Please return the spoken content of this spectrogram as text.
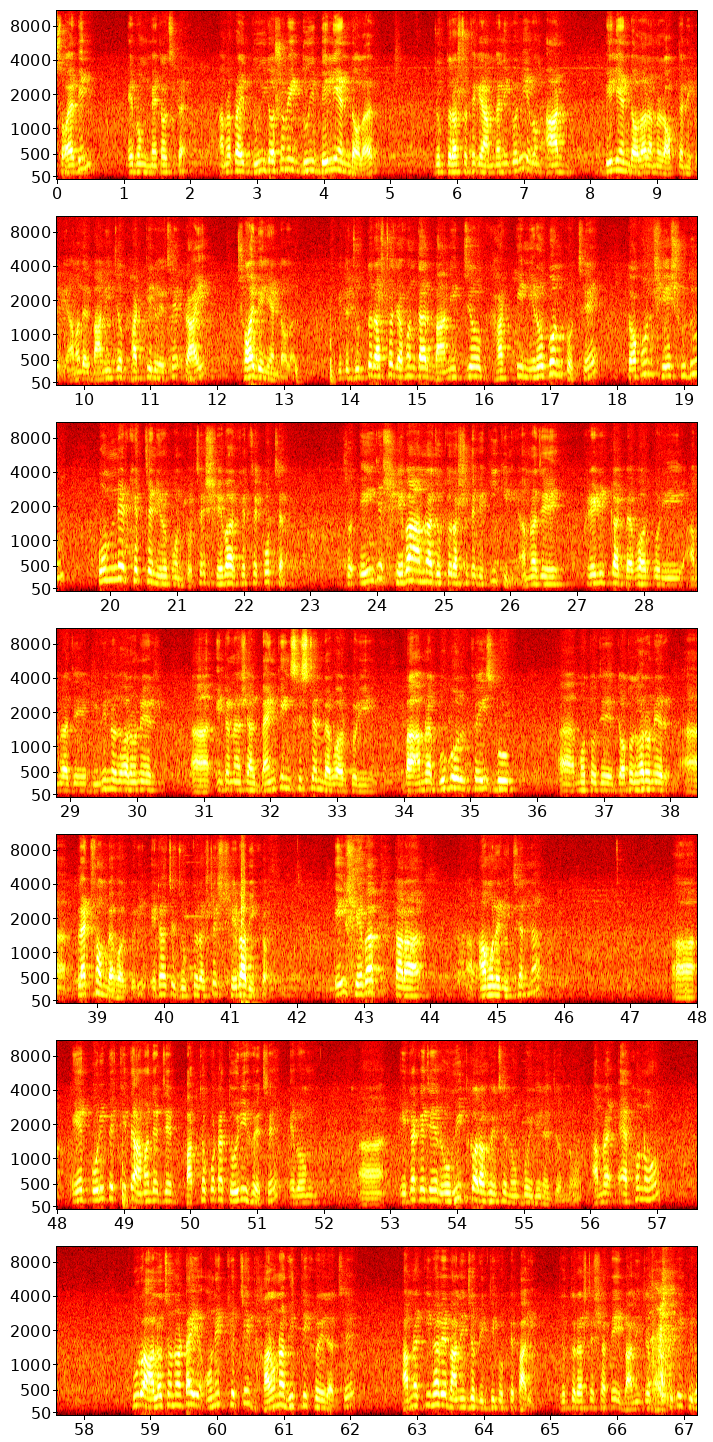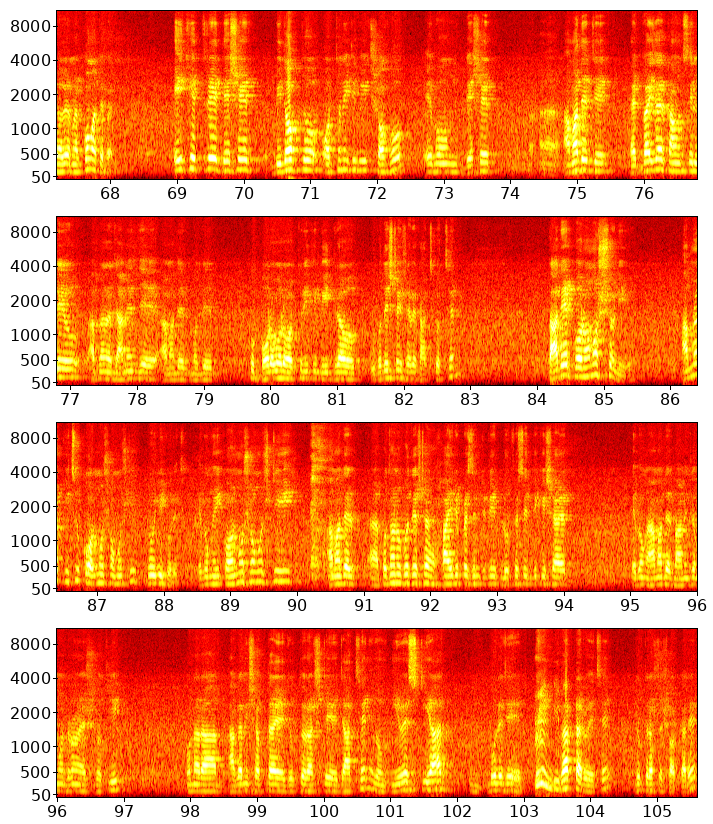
সয়াবিন এবং মেটাল স্ক্র্যাপ আমরা প্রায় দুই দশমিক দুই বিলিয়ন ডলার যুক্তরাষ্ট্র থেকে আমদানি করি এবং আট বিলিয়ন ডলার আমরা রপ্তানি করি। আমাদের বাণিজ্য ঘাটতি রয়েছে প্রায় ছয় বিলিয়ন ডলার। কিন্তু যুক্তরাষ্ট্র যখন তার বাণিজ্য ঘাটতি নিরূপণ করছে, তখন সে শুধু পণ্যের ক্ষেত্রে নিরূপণ করছে, সেবার ক্ষেত্রে করছে না। তো এই যে সেবা আমরা যুক্তরাষ্ট্র থেকে কি কিনি? আমরা যে ক্রেডিট কার্ড ব্যবহার করি, আমরা যে বিভিন্ন ধরনের ইন্টারন্যাশনাল ব্যাংকিং সিস্টেম ব্যবহার করি বা আমরা গুগল ফেসবুক মতো যে যত ধরনের প্ল্যাটফর্ম ব্যবহার করি, এটা হচ্ছে যুক্তরাষ্ট্রের সেবা বিক্রয়। এই সেবা তারা আমলে নিচ্ছেন না। এর পরিপ্রেক্ষিতে আমাদের যে পার্থক্যটা তৈরি হয়েছে এবং এটাকে যে রোহিত করা হয়েছে নব্বই দিনের জন্য, আমরা এখনও পুরো আলোচনাটাই অনেক ক্ষেত্রেই ধারণা ভিত্তিক হয়ে যাচ্ছে। আমরা কীভাবে বাণিজ্য বৃদ্ধি করতে পারি? যুক্তরাষ্ট্রের সাথে এই বাণিজ্য ঘাটতিকে কীভাবে আমরা কমাতে পারি? এই ক্ষেত্রে দেশের বিদগ্ধ অর্থনীতিবিদ সহ এবং দেশের আমাদের যে অ্যাডভাইজার কাউন্সিলেও আপনারা জানেন যে আমাদের মধ্যে খুব বড় বড় অর্থনীতিবিদরাও উপদেষ্টা হিসেবে কাজ করছেন। তাদের পরামর্শ নিয়ে আমরা কিছু কর্মসমষ্টি তৈরি করেছি এবং এই কর্মসমষ্টি আমাদের প্রধান উপদেষ্টা হাই রিপ্রেজেন্টেটিভ লুৎফে সিদ্দিকী সাহেব এবং আমাদের বাণিজ্য মন্ত্রণালয়ের সচিব, ওনারা আগামী সপ্তাহে যুক্তরাষ্ট্রে যাচ্ছেন এবং ইউএসটিআর বলে যে বিভাগটা রয়েছে যুক্তরাষ্ট্র সরকারের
